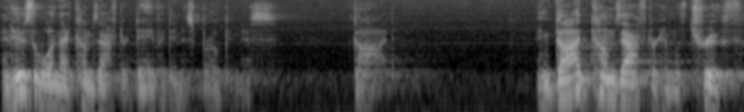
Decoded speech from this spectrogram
And who's the one that comes after David in his brokenness? God. And God comes after him with truth.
